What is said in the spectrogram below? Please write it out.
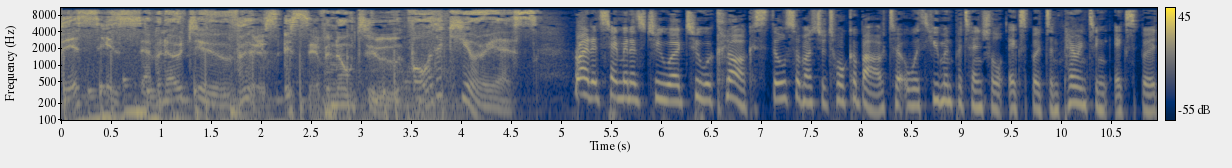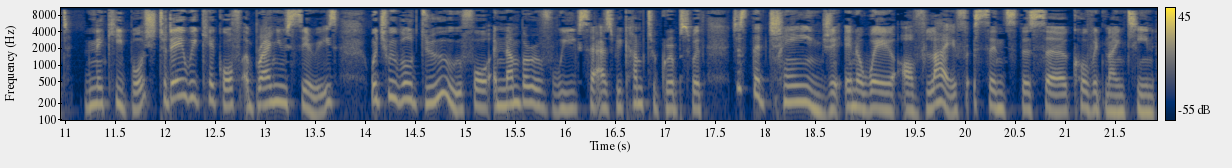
This is 702. This is 702. For the curious. Right, it's 10 minutes to uh, 2 o'clock. Still so much to talk about uh, with human potential expert and parenting expert Nikki Bush. Today we kick off a brand new series, which we will do for a number of weeks as we come to grips with just the change in a way of life since this uh, COVID-19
